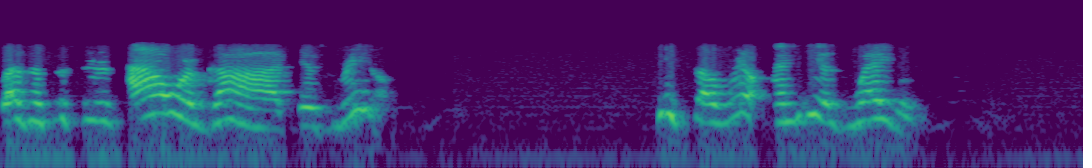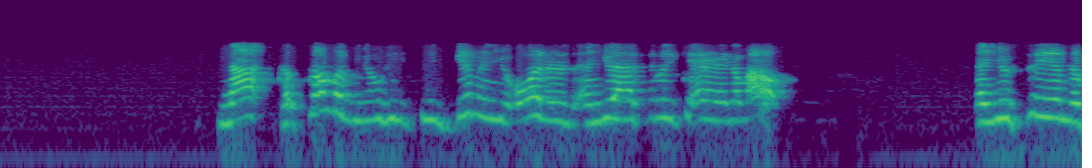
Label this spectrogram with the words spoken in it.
Brothers and sisters, our God is real. He's so real, and He is waiting. Not because some of you, he, He's giving you orders and you're actually carrying them out. And you're seeing the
